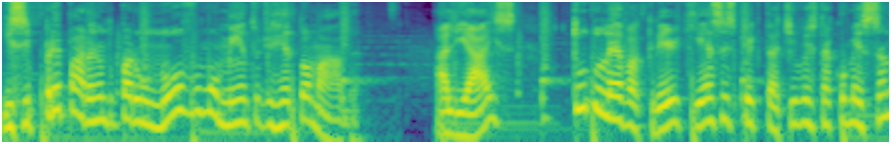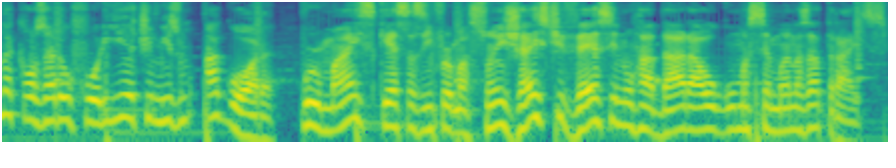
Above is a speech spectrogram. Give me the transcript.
e se preparando para um novo momento de retomada. Aliás, tudo leva a crer que essa expectativa está começando a causar euforia e otimismo agora, por mais que essas informações já estivessem no radar há algumas semanas atrás.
